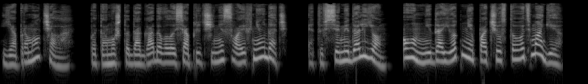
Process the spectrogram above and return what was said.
Я промолчала, потому что догадывалась о причине своих неудач. Это все медальон. Он не дает мне почувствовать магию.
